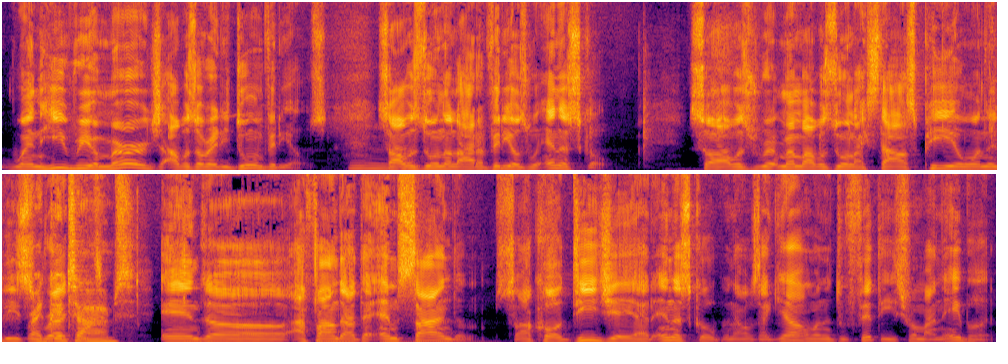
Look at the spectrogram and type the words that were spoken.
when he reemerged, I was already doing videos. So I was doing a lot of videos with Interscope. So I was remember I was doing like Styles P or one of these Right, good times. And uh, I found out that M signed him. So I called DJ at Interscope and I was like, yo, I want to do 50. He's from my neighborhood.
